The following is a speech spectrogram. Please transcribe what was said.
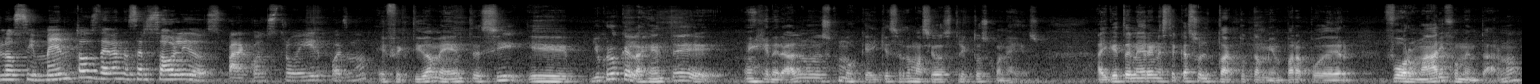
Los cimentos deben de ser sólidos para construir, pues, ¿no? Efectivamente, sí. Eh, yo creo que la gente en general no es como que hay que ser demasiado estrictos con ellos hay que tener en este caso el tacto también para poder formar y fomentar, ¿no?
